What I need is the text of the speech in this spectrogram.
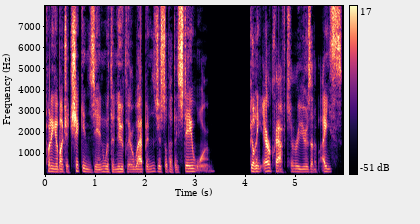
putting a bunch of chickens in with the nuclear weapons just so that they stay warm, building aircraft carriers out of ice,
